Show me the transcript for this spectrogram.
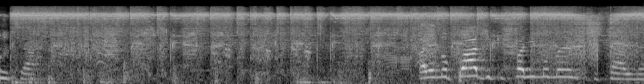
życia. Ale no patrz, jakieś fajne momenty fajne.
